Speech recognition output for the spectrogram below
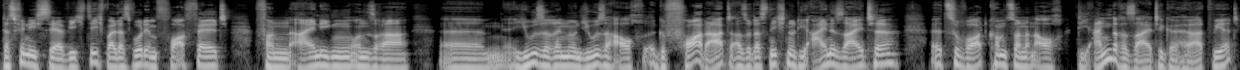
Das finde ich sehr wichtig, weil das wurde im Vorfeld von einigen unserer äh, Userinnen und User auch gefordert. Also dass nicht nur die eine Seite äh, zu Wort kommt, sondern auch die andere Seite gehört wird.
